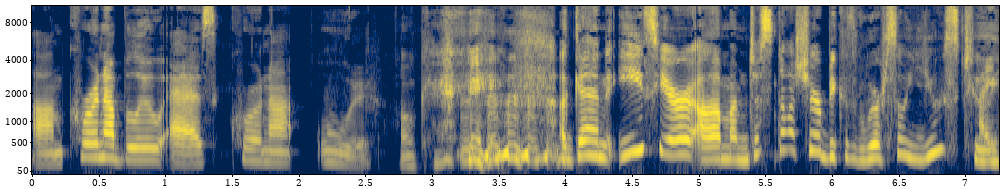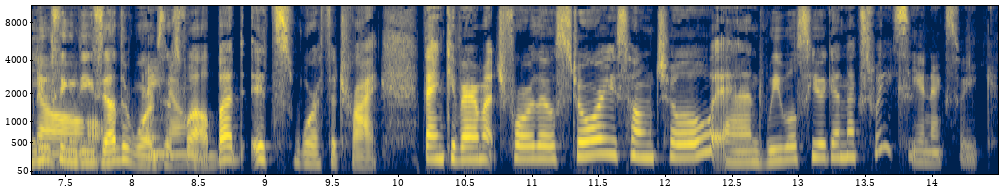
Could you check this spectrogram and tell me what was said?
Um, corona blue as corona 우울. Okay. Again, easier. Um, I'm just not sure because we're so used to I using these know, other I words as know. well. But it's worth a try. Thank you very much for those stories, Hong Cho, and we will see you again next week. See you next week.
